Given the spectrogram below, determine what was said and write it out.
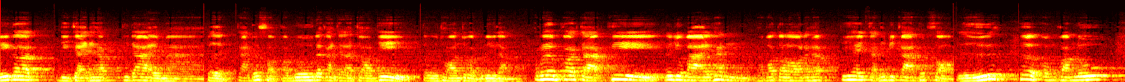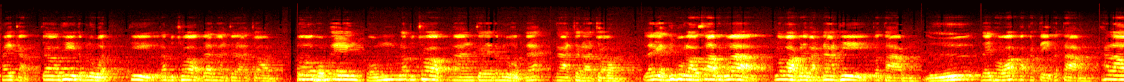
นี้ก็ดีใจนะครับที่ได้มาเปิดการทดสอบความรู้ด้านการจราจรที่ตำรวจภูธรจังหวัดบุรีรัมย์เริ่มก็จากที่นโยบายท่านพบตรนะครับ ที่ให้จัดให้มีการทดสอบ หรือเพิ่มองค์ความรู้ให้กับเจ้าที่ตำรวจที่รับผิดชอบด้านงานจราจร ตัวผมเองผมรับผิดชอบงานเจรตำรวจและงานจราจร และอย่างที่พวกเราทราบกันว่าระหว่างปฏิบัติหน้าที่ก็ตาม หรือในภาวะปกติก็ตาม ถ้าเรา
